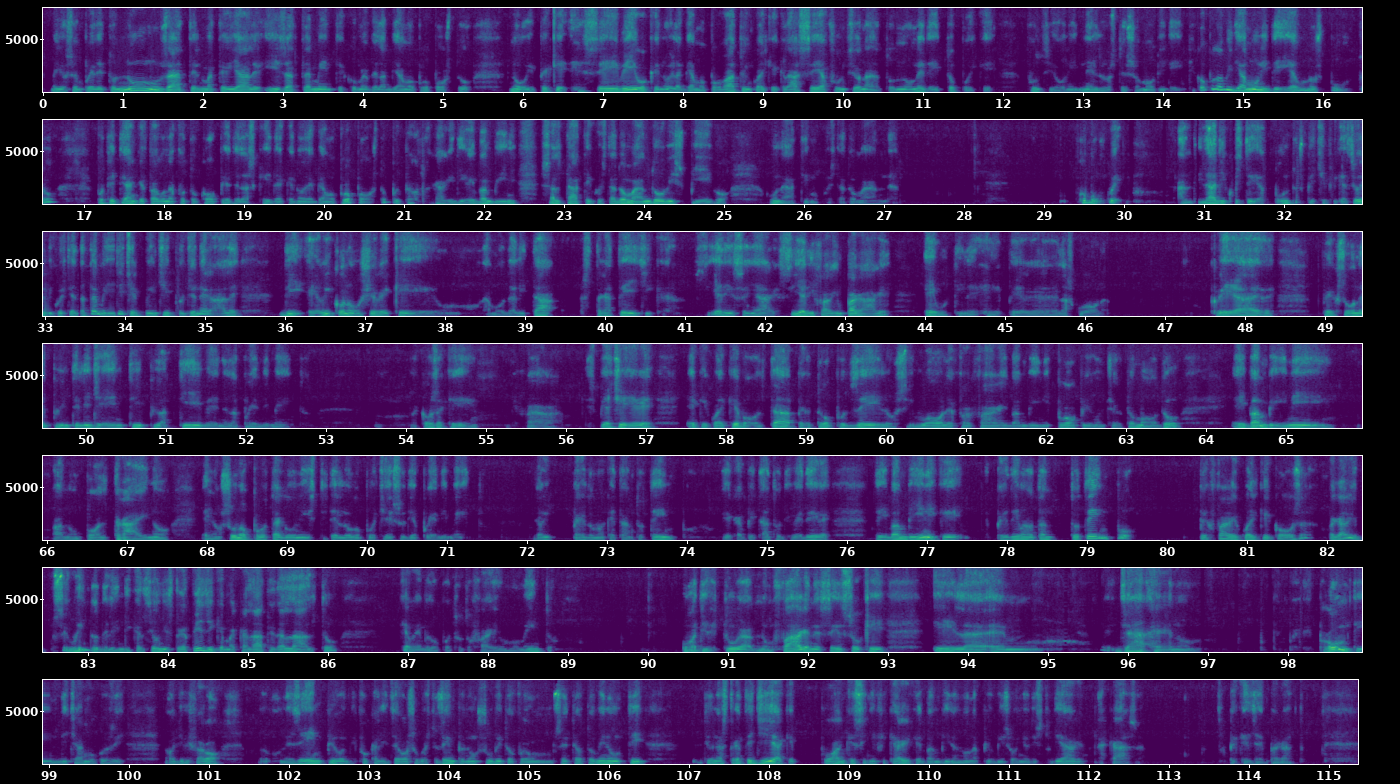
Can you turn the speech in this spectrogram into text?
ma io ho sempre detto non usate il materiale esattamente come ve l'abbiamo proposto noi, perché se è vero che noi l'abbiamo provato in qualche classe e ha funzionato, non è detto poi che funzioni nello stesso modo identico. Però vi diamo un'idea, uno spunto, potete anche fare una fotocopia della scheda che noi abbiamo proposto, poi però magari dire ai bambini saltate questa domanda o vi spiego un attimo questa domanda. Comunque, al di là di queste appunto specificazioni, di questi adattamenti, c'è il principio generale di eh, riconoscere che una modalità strategica sia di insegnare sia di far imparare è utile eh, per eh, la scuola. Crea persone più intelligenti, più attive nell'apprendimento. Una cosa che mi fa dispiacere e che qualche volta per troppo zelo si vuole far fare ai bambini proprio in un certo modo e i bambini vanno un po' al traino e non sono protagonisti del loro processo di apprendimento. Poi perdono anche tanto tempo. Mi è capitato di vedere dei bambini che perdevano tanto tempo per fare qualche cosa, magari seguendo delle indicazioni strategiche ma calate dall'alto, che avrebbero potuto fare in un momento, o addirittura non fare, nel senso che il, ehm, già erano pronti, diciamo così. Oggi vi farò un esempio, mi focalizzerò su questo esempio, non subito, fra un 7-8 minuti, di una strategia che può anche significare che il bambino non ha più bisogno di studiare a casa, perché già imparato.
